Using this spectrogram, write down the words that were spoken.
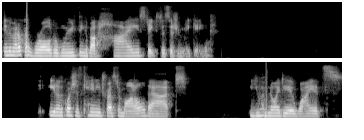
in the medical world, when we think about high stakes decision making, you know, the question is can you trust a model that you have no idea why it's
